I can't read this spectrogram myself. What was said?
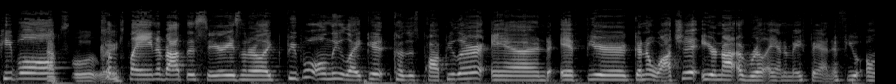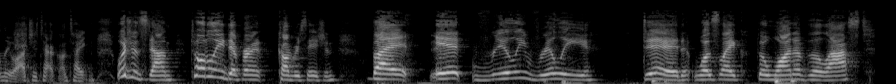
people Absolutely. complain about this series and are like people only like it because it's popular and if you're gonna watch it you're not a real anime fan if you only watch attack on titan which is dumb. Totally different conversation. But it really really did was like the one of the last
